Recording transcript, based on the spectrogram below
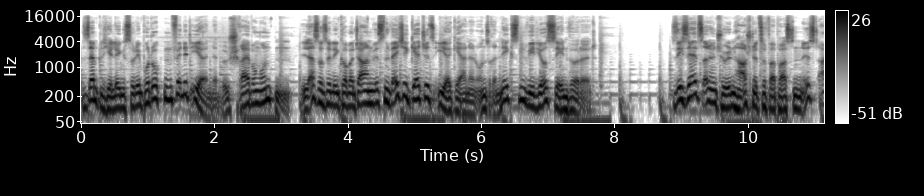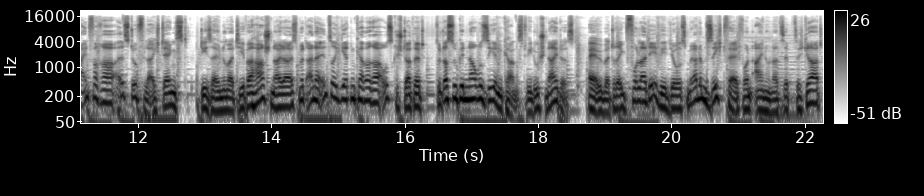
Sämtliche Links zu den Produkten findet ihr in der Beschreibung unten. Lasst uns in den Kommentaren wissen, welche Gadgets ihr gerne in unseren nächsten Videos sehen würdet. Sich selbst einen schönen Haarschnitt zu verpassen ist einfacher als du vielleicht denkst. Dieser innovative Haarschneider ist mit einer integrierten Kamera ausgestattet, sodass du genau sehen kannst, wie du schneidest. Er überträgt Full HD Videos mit einem Sichtfeld von 170 Grad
